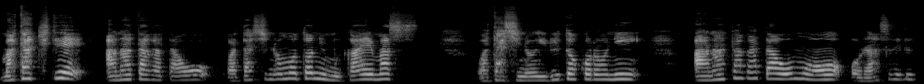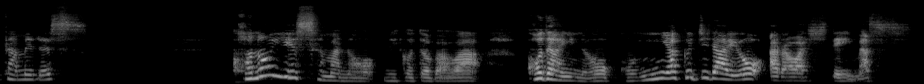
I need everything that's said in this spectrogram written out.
また来てあなた方を私のもとに迎えます。私のいるところにあなた方をもおらせるためです。このイエス様の御言葉は古代の翻訳時代を表しています。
